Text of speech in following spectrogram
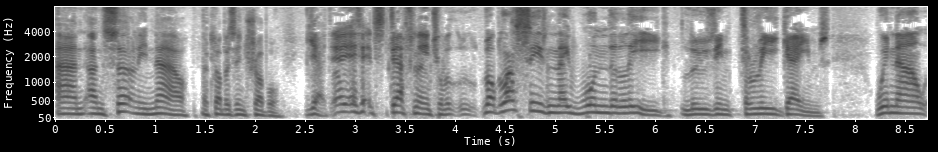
And, and certainly now the club is in trouble. Yeah, it's definitely in trouble. Rob, last season they won the league losing three games. We're now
